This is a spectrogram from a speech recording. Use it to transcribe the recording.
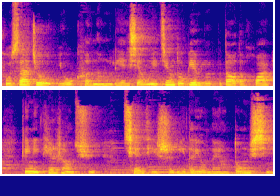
菩萨就有可能连显微镜都辨别不到的花给你添上去，前提是你得有那样东西。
